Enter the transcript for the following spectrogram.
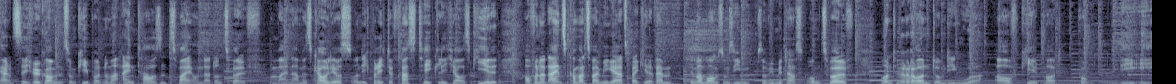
Herzlich willkommen zum Keyport Nummer 1212. Mein Name ist Kaulius und ich berichte fast täglich aus Kiel auf 101,2 MHz bei Kiel FM, immer morgens um 7 sowie mittags um 12 und rund um die Uhr auf kielpot.de.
